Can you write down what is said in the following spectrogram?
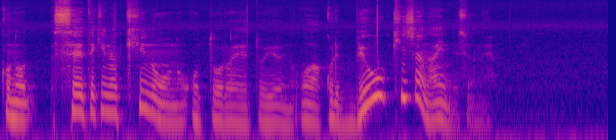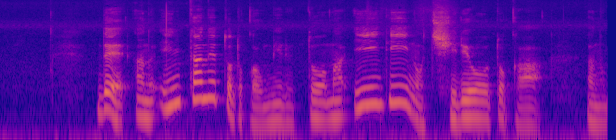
この性的な機能の衰えというのはこれ病気じゃないんですよね。であのインターネットとかを見ると、まあ、ED の治療とかあの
